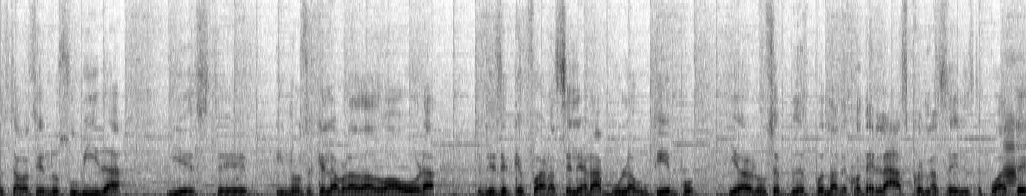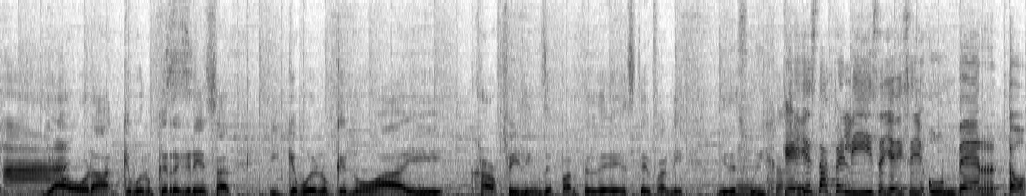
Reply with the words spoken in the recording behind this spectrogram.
estaba haciendo su vida y este y no sé qué le habrá dado ahora. que Dice que fue a Araceli Arámbula un tiempo y ahora no sé, después la dejó de asco en la serie este cuate. Ajá. Y ahora qué bueno que regresa y qué bueno que no hay hard feelings de parte de Stephanie y de su hija. Que ella está feliz, ella dice Humberto,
